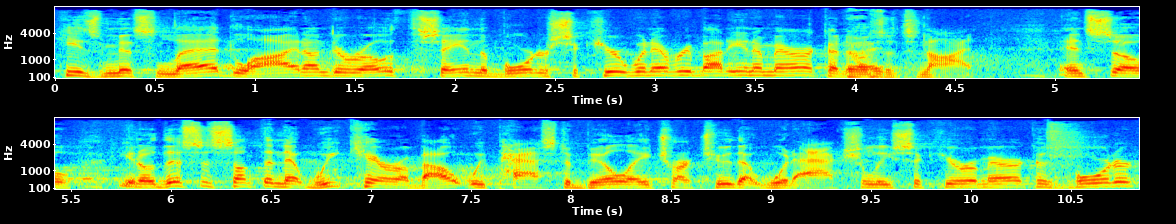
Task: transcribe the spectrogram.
he's misled, lied under oath, saying the border's secure when everybody in America knows right. it's not. And so, you know, this is something that we care about. We passed a bill, H.R. 2, that would actually secure America's border.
